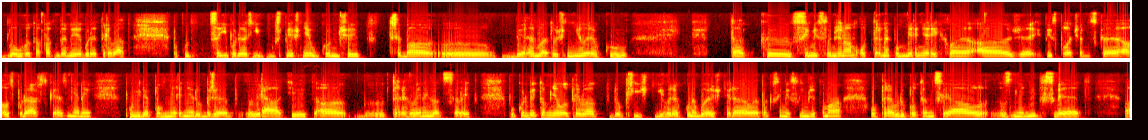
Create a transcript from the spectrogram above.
dlouho ta pandemie bude trvat. Pokud se jí podaří úspěšně ukončit třeba eh, během letošního roku, tak eh, si myslím, že nám otrne poměrně rychle a že i ty společenské a hospodářské změny půjde poměrně dobře vrátit a eh, trhliny zacelit. Pokud by to mělo trvat do příštího roku nebo ještě dále, pak si myslím, že to má opravdu potenciál změnit svět a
